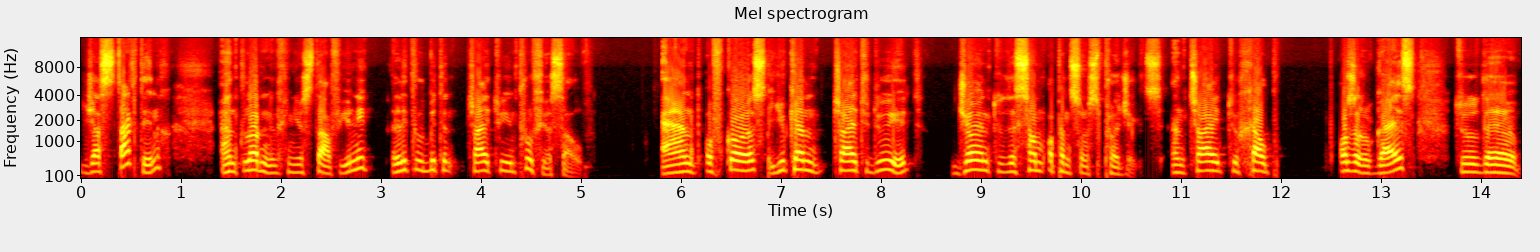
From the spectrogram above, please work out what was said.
just starting and learning new stuff you need a little bit and try to improve yourself. And of course you can try to do it join to the some open source projects and try to help other guys to the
